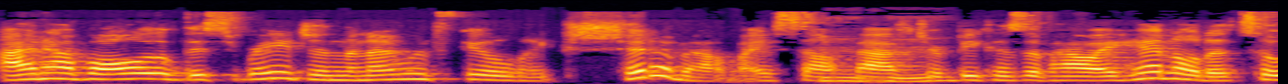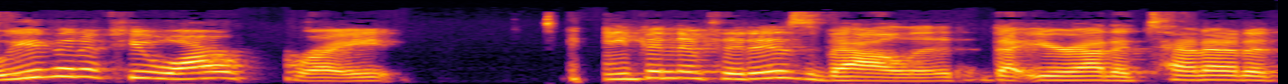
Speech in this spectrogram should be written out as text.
I'd have all of this rage and then I would feel like shit about myself mm-hmm. after because of how I handled it. So even if you are right, even if it is valid that you're at a 10 out of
